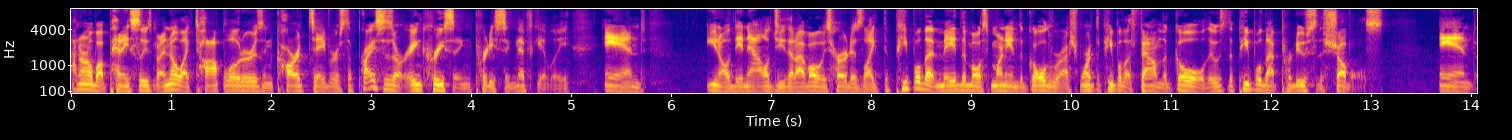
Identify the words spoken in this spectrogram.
I don't know about penny sleeves, but I know like top loaders and card savers, the prices are increasing pretty significantly. And you know, the analogy that I've always heard is like the people that made the most money in the gold rush weren't the people that found the gold. It was the people that produced the shovels. And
